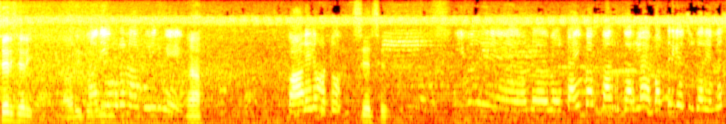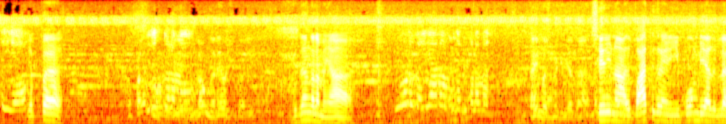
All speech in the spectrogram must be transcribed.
சரி சரி. மதியம் கூட நான் போயிருவேன். ஆ. காலையில மட்டும். சரி சரி. இவரு அந்த டைம் பாஸ் கார் இருக்காருல்ல பத்திரிக்கை வச்சிருக்காரு என்ன செய்ய? எப்போ? புதன்கிழமை. புதன்கிழமையா? மூணு கல்யாணம் புதன்கிழமை. சரி நான் அது பார்த்துக்கிறேன் நீ போக முடியாதுல்ல.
